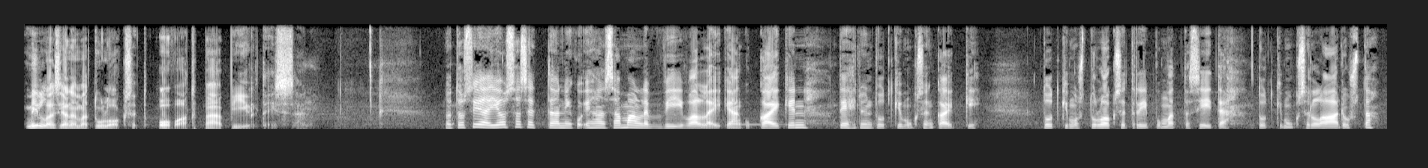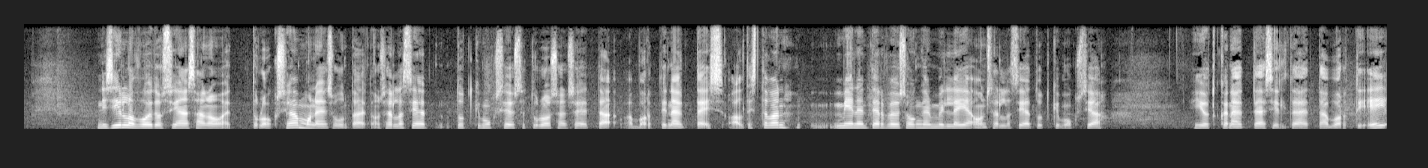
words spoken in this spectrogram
Millaisia nämä tulokset ovat pääpiirteissään? No tosiaan, jos asettaa niin kuin ihan samalle viivalle ikään kuin kaiken tehdyn tutkimuksen kaikki tutkimustulokset riippumatta siitä tutkimuksen laadusta – niin silloin voi tosiaan sanoa, että tuloksia on moneen suuntaan. Että on sellaisia tutkimuksia, joissa tulos on se, että abortti näyttäisi altistavan mielenterveysongelmille ja on sellaisia tutkimuksia, jotka näyttää siltä, että abortti ei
